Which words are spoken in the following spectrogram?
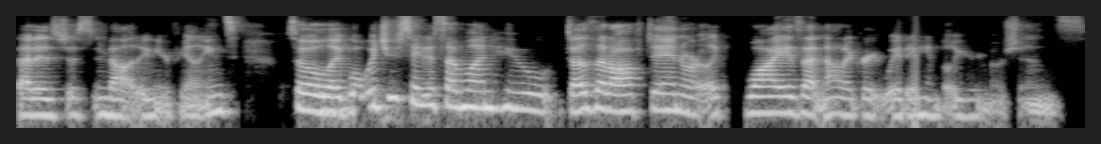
that is just invalidating your feelings so, like, mm-hmm. what would you say to someone who does that often, or like, why is that not a great way to handle your emotions?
